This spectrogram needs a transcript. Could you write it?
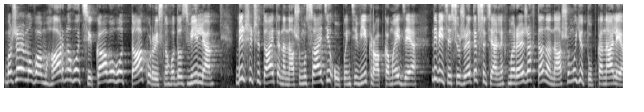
Бажаємо вам гарного, цікавого та корисного дозвілля. Більше читайте на нашому сайті opentv.media. Дивіться сюжети в соціальних мережах та на нашому Ютуб-каналі.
